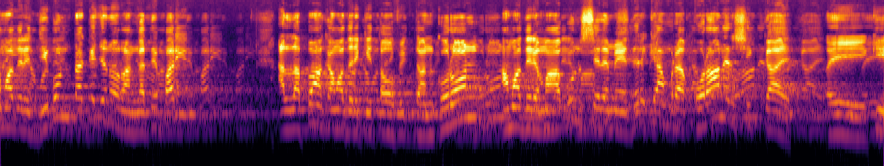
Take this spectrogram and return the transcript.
আমাদের জীবনটাকে যেন রাঙ্গাতে পারি। আল্লাহ পাক আমাদেরকে তৌফিক দান করুন। আমাদের মা বোন, ছেলে মেয়েদেরকে আমরা কোরআনের শিক্ষায় এই কি,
